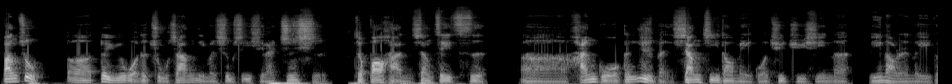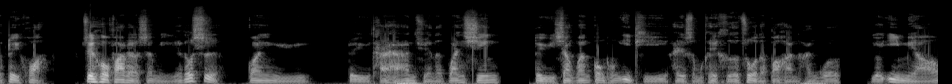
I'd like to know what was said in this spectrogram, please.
帮助？呃，对于我的主张，你们是不是一起来支持？就包含像这次，呃，韩国跟日本相继到美国去举行了领导人的一个对话，最后发表声明，也都是关于对于台海安全的关心，对于相关共同议题，还有什么可以合作的，包含韩国有疫苗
